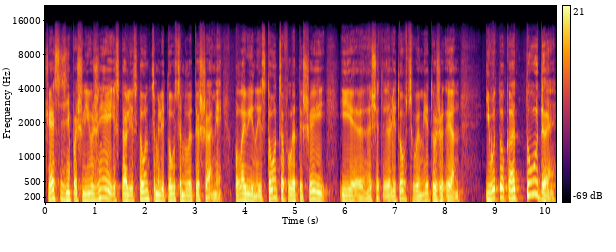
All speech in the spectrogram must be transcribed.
часть из них пошли южнее и стали эстонцами, литовцами, латышами. Половина эстонцев, латышей и значит, литовцев имеет уже «Н». И вот только оттуда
